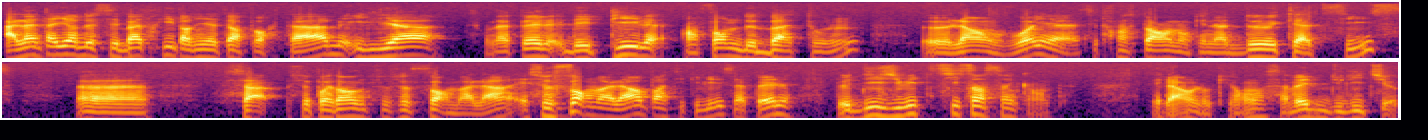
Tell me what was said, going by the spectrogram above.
À l'intérieur de ces batteries d'ordinateurs portables, il y a ce qu'on appelle des piles en forme de bâton. Euh, là, on voit, c'est transparent, donc il y en a 2, 4, 6 ça se présente sous ce format-là. Et ce format-là en particulier s'appelle le 18650. Et là, en l'occurrence, ça va être du lithium.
